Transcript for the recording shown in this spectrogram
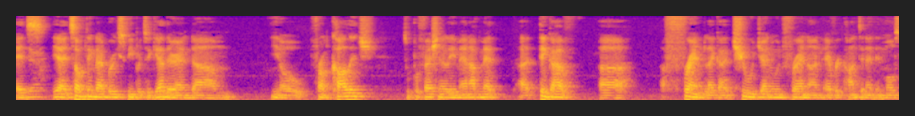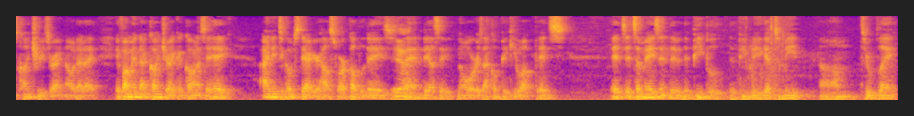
it's yeah, it's something that brings people together. And um, you know from college to professionally man i've met i think i have uh, a friend, like a true, genuine friend on every continent in most countries right now. That I, if I'm in that country, I can call and say, "Hey, I need to come stay at your house for a couple of days," Yeah. and they'll say, "No worries, I can pick you up." It's, it's, it's amazing the the people, the people you get to meet um, through playing.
